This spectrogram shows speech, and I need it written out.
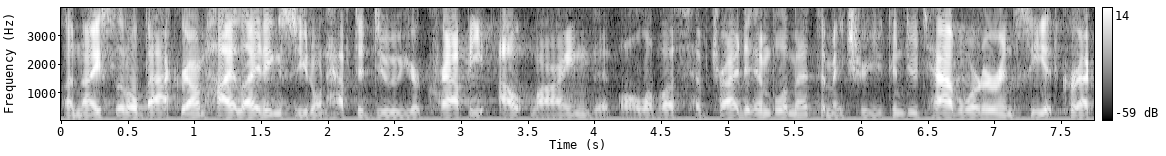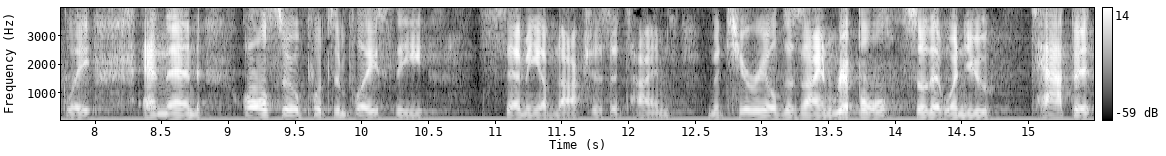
a nice little background highlighting so you don't have to do your crappy outline that all of us have tried to implement to make sure you can do tab order and see it correctly and then also puts in place the semi obnoxious at times material design ripple so that when you tap it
